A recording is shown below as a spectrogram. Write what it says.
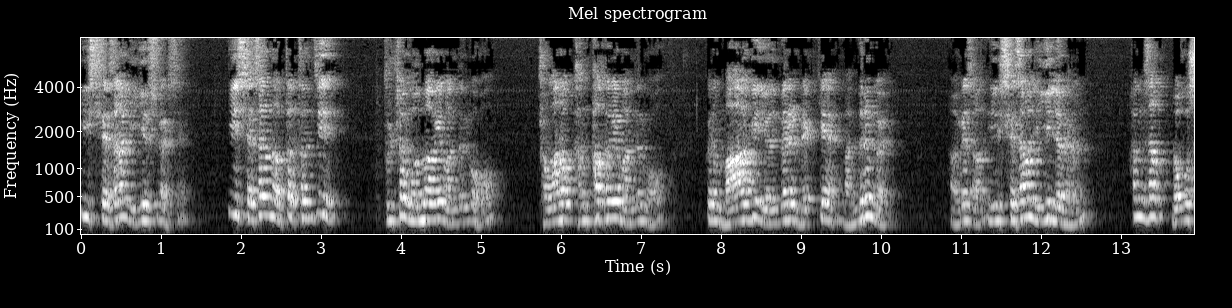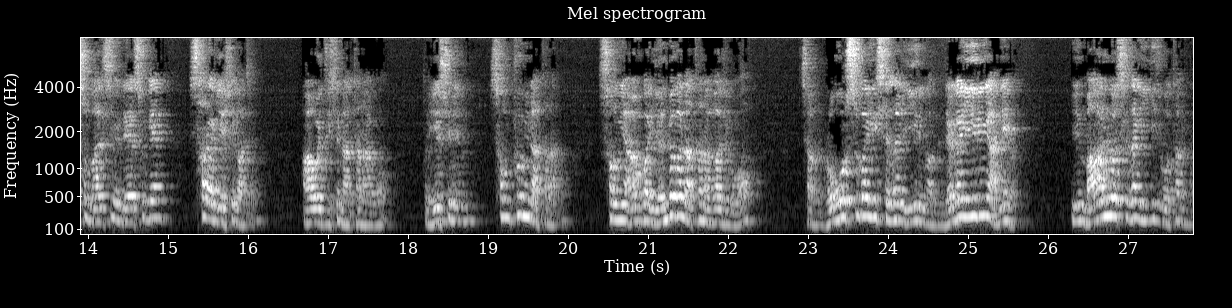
이 세상을 이길 수가 있어요. 이 세상은 어떻든지 불평원망하게 만들고 교만하고 강팍하게 만들고 그런 마귀의 열매를 맺게 만드는 거예요. 아, 그래서 이 세상을 이기려면 항상 로고스 말씀이 내 속에 살아계시가지고 아버지 뜻이 나타나고 또 예수님 성품이 나타나고 성의 아우가 열매가 나타나가지고 참 로고스가 이 세상을 이기는 겁니다. 내가 이기는 게 아니에요. 이 말로 세상 이기지 못합니다.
